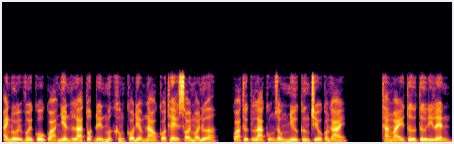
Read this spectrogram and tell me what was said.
anh đối với cô quả nhiên là tốt đến mức không có điểm nào có thể soi mói nữa, quả thực là cũng giống như cưng chiều con gái. Thang máy từ từ đi lên,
